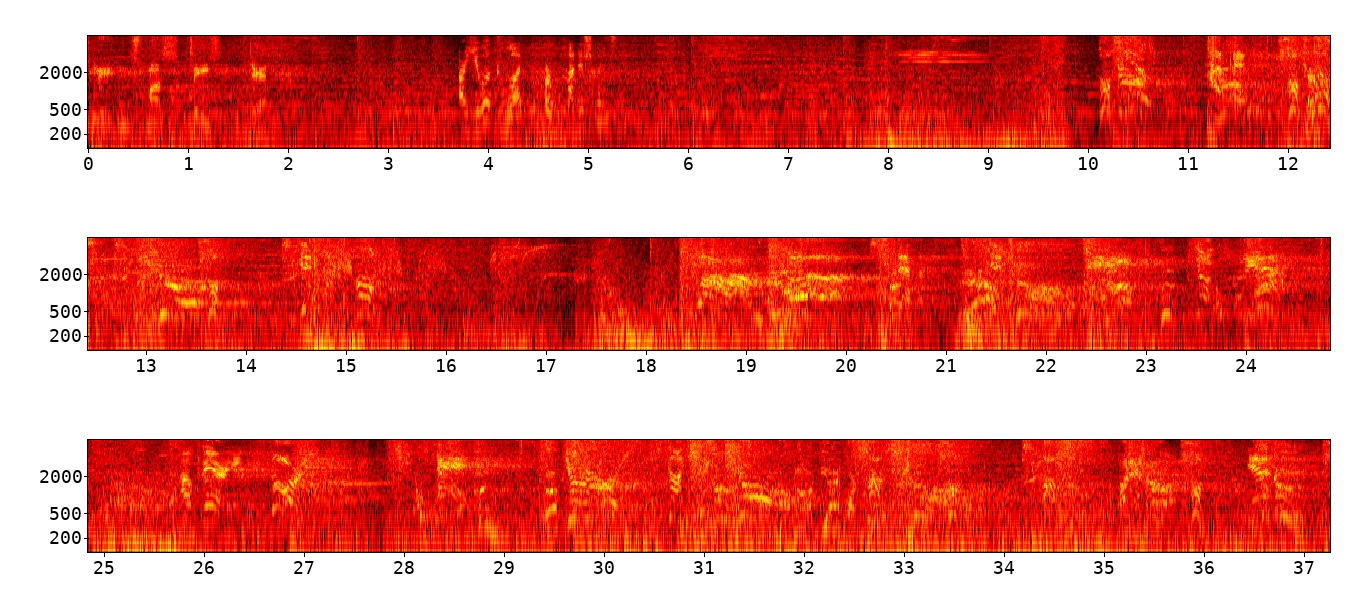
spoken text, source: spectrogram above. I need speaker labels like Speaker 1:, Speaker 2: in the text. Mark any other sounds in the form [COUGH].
Speaker 1: Traitors must taste death.
Speaker 2: Are you a glutton for punishment? How [LAUGHS] You're got you!
Speaker 1: Not yet.
Speaker 2: Yeah.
